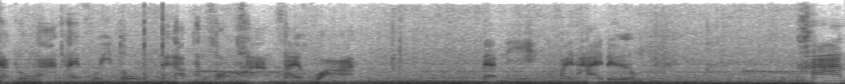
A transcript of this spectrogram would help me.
จากโรงงานไทโคอิโตะนะครับทั้งสองข้างซ้ายขวา แบบนี้ไฟท้ายเดิมคาน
